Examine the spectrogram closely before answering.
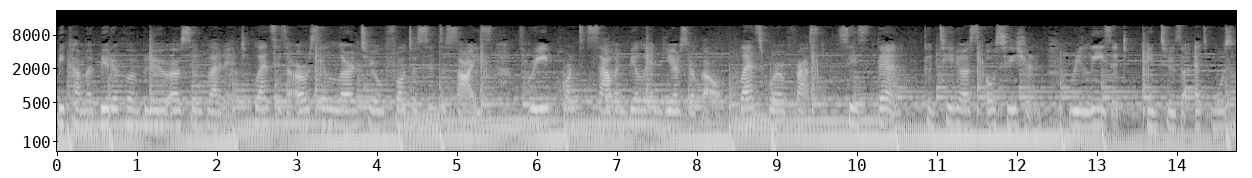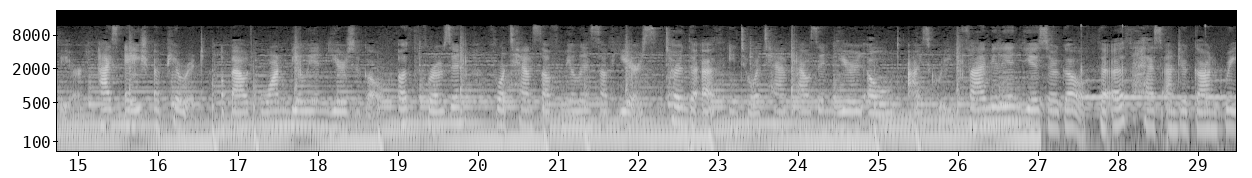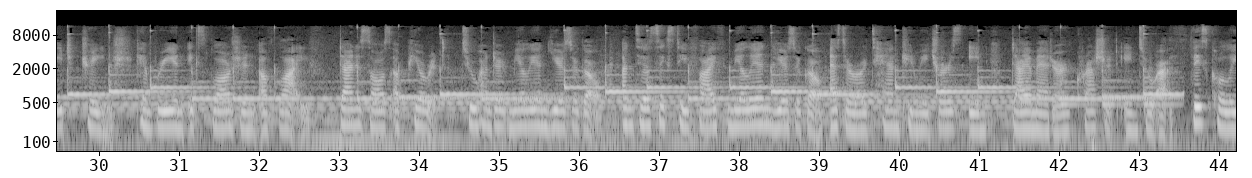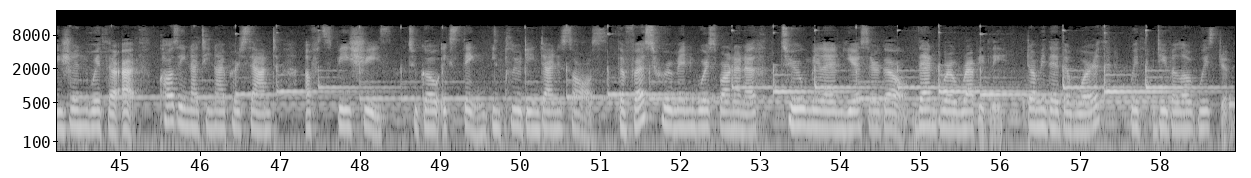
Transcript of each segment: become a beautiful blue ocean planet. Plants also learned to photosynthesize 3.7 billion years ago. Plants grow fast. Since then, continuous oxygen released into the atmosphere. Ice Age appeared about 1 billion years ago. Earth frozen for tens of millions of years turned the Earth into a 10,000 year old ice cream. 5 million years ago, the Earth has undergone great change, Cambrian explosion of life. Dinosaurs appeared 200 million years ago. Until 65 million years ago, asteroid 10 kilometers in diameter crashed into Earth. This collision with the Earth, causing 99% of species to go extinct, including dinosaurs. The first human was born on Earth 2 million years ago, then grew rapidly, dominated the world with developed wisdom.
